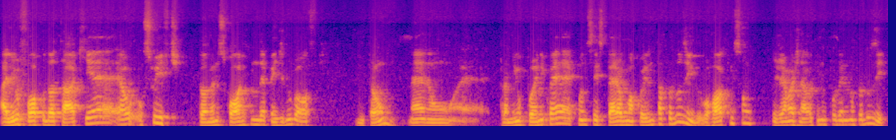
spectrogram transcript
ali o foco do ataque é, é o, o, Swift, pelo menos corre que não depende do Goff. Então, né, não, é, para mim o pânico é quando você espera alguma coisa e não está produzindo. O Hawkinson eu já imaginava que não poderia não produzir.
